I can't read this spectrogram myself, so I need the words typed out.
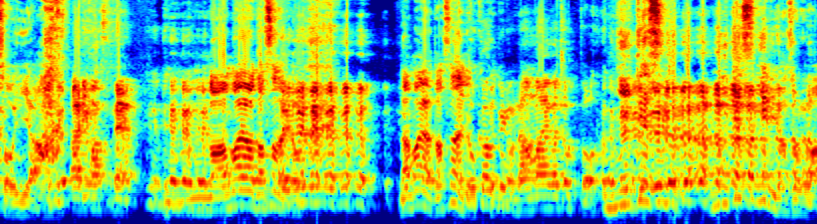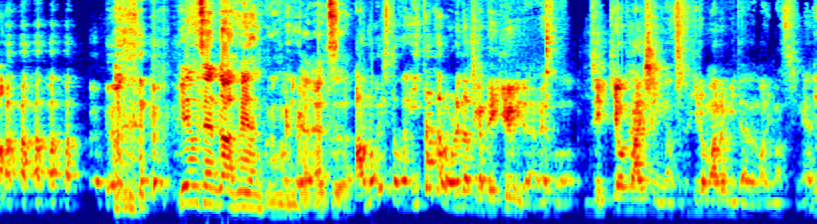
そういや。ありますね。名前は出さないでおく。名前は出さないでおくけど。各の名前がちょっと。似てすぎる。似てすぎるよ、それは。ゲームセンターフェン君みたいなやつ。あの人がいたから俺たちができるみたいなね、その実況配信がちょっと広まるみたいなのもありますしいね。やい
